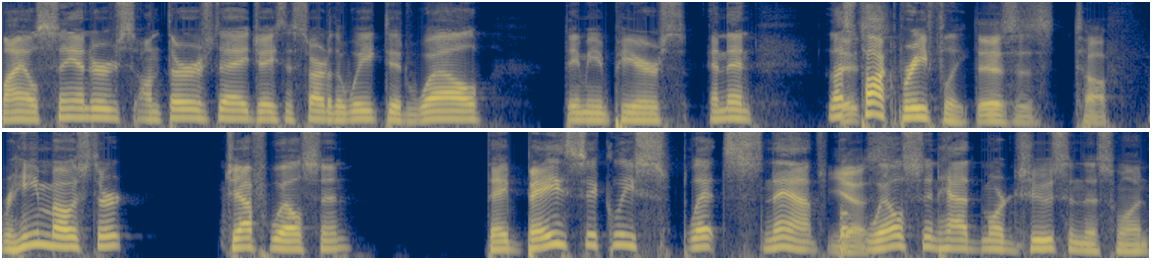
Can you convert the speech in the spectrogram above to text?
Miles Sanders on Thursday, Jason start of the week, did well. Dameon Pierce. And then let's It's- talk briefly. This is tough. Raheem Mostert, Jeff Wilson. They basically split snaps, but Yes. Wilson had more juice in this one.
